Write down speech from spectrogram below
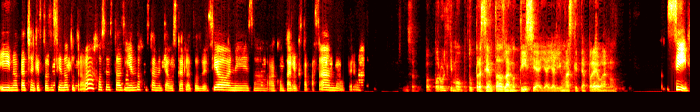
Y no cachan que estás haciendo tu trabajo, o sea, estás yendo justamente a buscar las dos versiones, a, a contar lo que está pasando, pero por último, tú presentas la noticia y hay alguien más que te aprueba, ¿no? sí,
